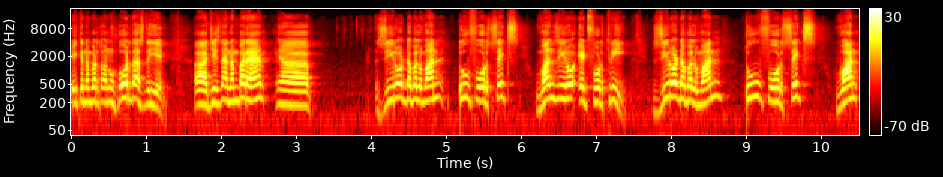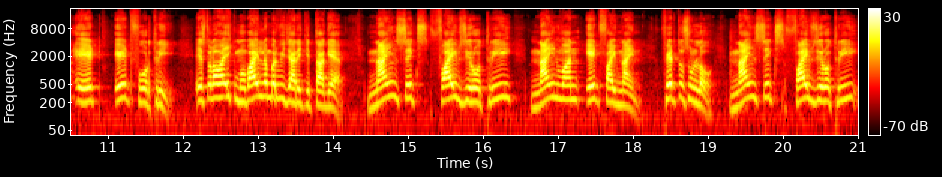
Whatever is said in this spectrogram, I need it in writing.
ਇੱਕ ਨੰਬਰ ਤੁਹਾਨੂੰ ਹੋਰ ਦੱਸ ਦਈਏ ਅ, ਜਿਸ ਦਾ ਨੰਬਰ ਹੈ ਅ, 011246108843 011246108843 ਇਸ ਤੋਂ ਇਲਾਵਾ ਇੱਕ ਮੋਬਾਈਲ ਨੰਬਰ ਵੀ ਜਾਰੀ ਕੀਤਾ ਗਿਆ ਹੈ 9650391859 ਫਿਰ ਤੋਂ ਸੁਣ ਲਓ 9650391859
